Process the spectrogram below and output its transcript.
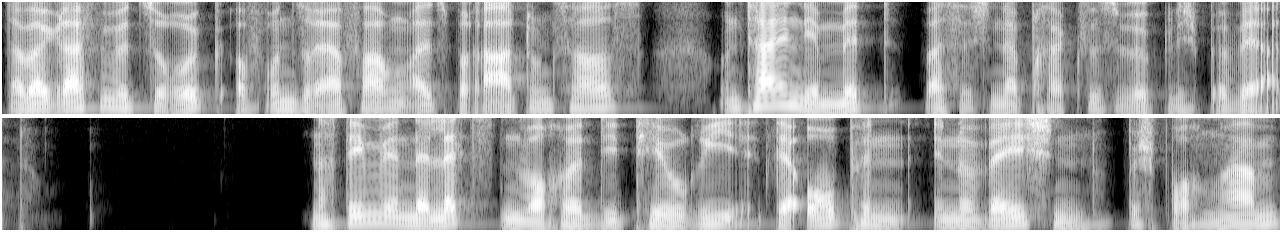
Dabei greifen wir zurück auf unsere Erfahrung als Beratungshaus und teilen dir mit, was sich in der Praxis wirklich bewährt. Nachdem wir in der letzten Woche die Theorie der Open Innovation besprochen haben,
